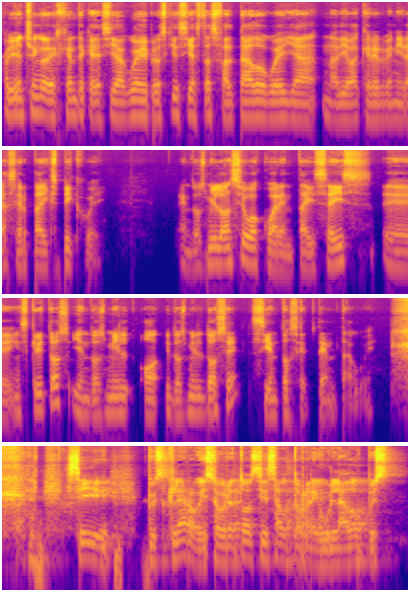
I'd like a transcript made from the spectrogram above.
había un chingo de gente que decía, güey, pero es que si ya está asfaltado, güey, ya nadie va a querer venir a hacer Pikes Peak, güey. En 2011 hubo 46 eh, inscritos y en 2012 170, güey. Sí, pues claro, y sobre todo si es autorregulado, pues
